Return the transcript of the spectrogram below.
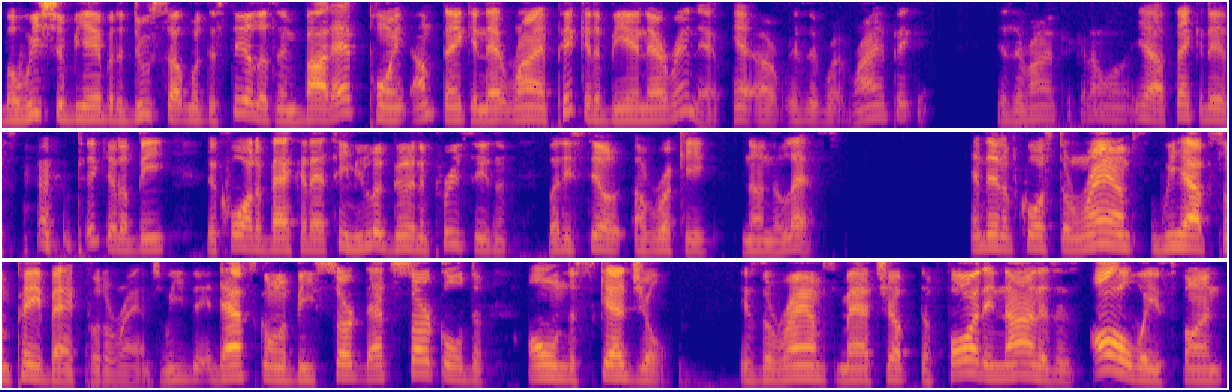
But we should be able to do something with the Steelers. And by that point, I'm thinking that Ryan Pickett will be in there in there. Uh, is it what Ryan Pickett? Is it Ryan Pickett? I want. Yeah, I think it is. Pickett will be the quarterback of that team. He looked good in preseason, but he's still a rookie nonetheless. And then, of course, the Rams. We have some payback for the Rams. We that's going to be cir- that's circled on the schedule. Is the Rams matchup? The 49ers is always fun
